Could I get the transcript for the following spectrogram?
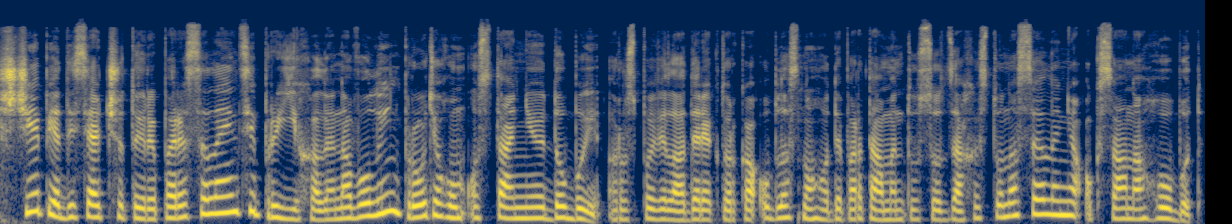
Ще 54 переселенці приїхали на Волинь протягом останньої доби, розповіла директорка обласного департаменту соцзахисту населення Оксана Гобот.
